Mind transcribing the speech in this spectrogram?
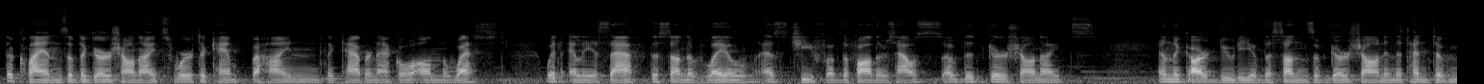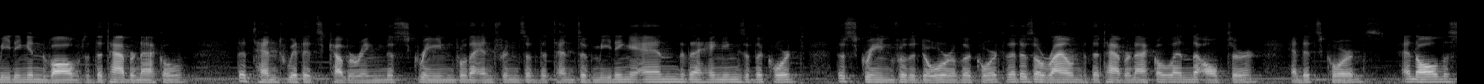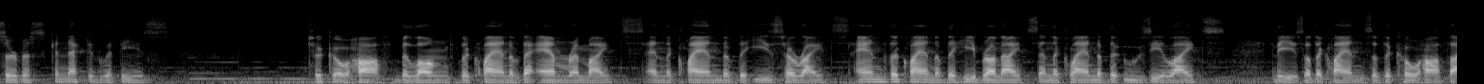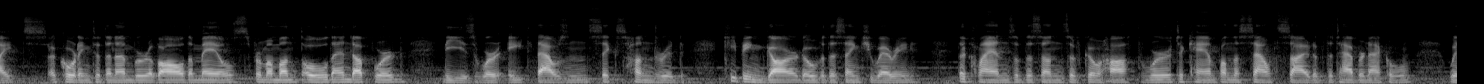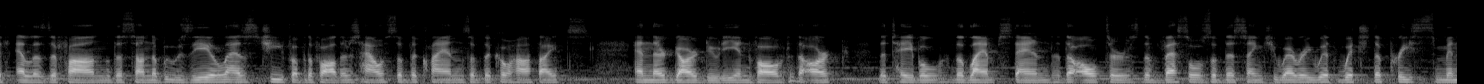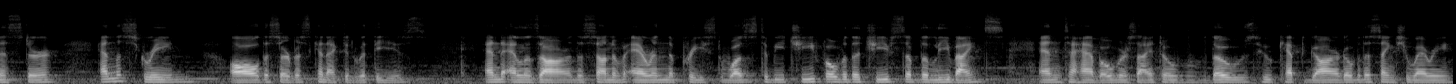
The clans of the Gershonites were to camp behind the tabernacle on the west, with Eliasaph the son of Lael as chief of the father's house of the Gershonites. And the guard duty of the sons of Gershon in the tent of meeting involved the tabernacle, the tent with its covering, the screen for the entrance of the tent of meeting, and the hangings of the court the screen for the door of the court that is around the tabernacle and the altar and its cords, and all the service connected with these. To Kohath belonged the clan of the Amramites, and the clan of the Izharites, and the clan of the Hebronites, and the clan of the Uzzielites. These are the clans of the Kohathites, according to the number of all the males from a month old and upward. These were eight thousand six hundred keeping guard over the sanctuary. The clans of the sons of Kohath were to camp on the south side of the tabernacle, with Elizaphan the son of Uzziel as chief of the father's house of the clans of the Kohathites, and their guard duty involved the ark, the table, the lampstand, the altars, the vessels of the sanctuary with which the priests minister, and the screen, all the service connected with these. And Eleazar, the son of Aaron the priest, was to be chief over the chiefs of the Levites, and to have oversight over those who kept guard over the sanctuary.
